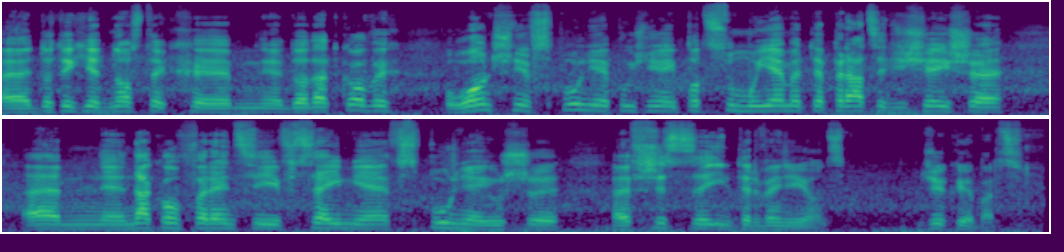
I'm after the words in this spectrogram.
e, do tych jednostek e, dodatkowych. Łącznie, wspólnie później podsumujemy te prace dzisiejsze e, na konferencji w Sejmie, wspólnie już e, wszyscy interweniujący. Dziękuję bardzo.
